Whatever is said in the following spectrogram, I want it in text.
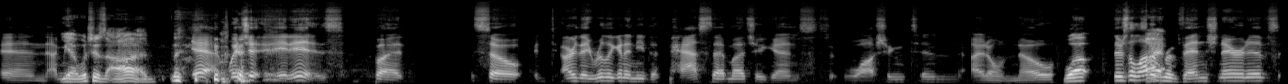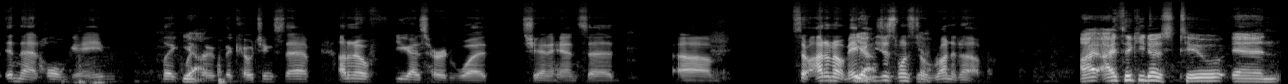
and I mean, Yeah, which is odd. yeah, which it, it is. But so, are they really going to need to pass that much against Washington? I don't know. Well, There's a lot I- of revenge narratives in that whole game, like with Yeah. the, the coaching staff. I don't know if you guys heard what Shanahan said. Um, so I don't know. Maybe Yeah, he just wants to yeah. run it up. I, I think he does too, and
